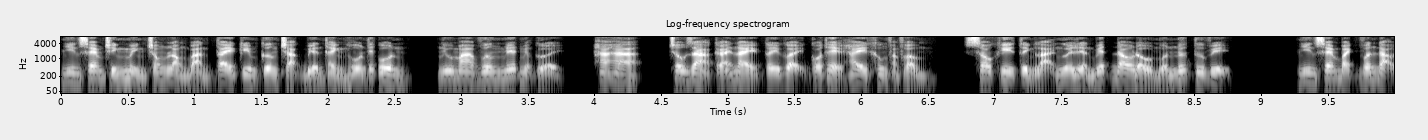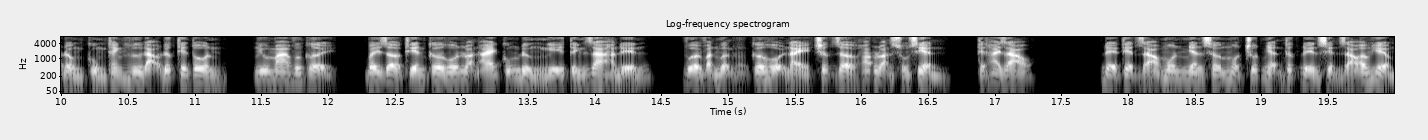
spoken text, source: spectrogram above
nhìn xem chính mình trong lòng bàn tay kim cương chạc biến thành hôn thiết côn như ma vương nết miệng cười, ha ha, châu giả cái này cây gậy có thể hay không phản phẩm, sau khi tỉnh lại ngươi liền biết đau đầu muốn nước tư vị. Nhìn xem bạch vân đạo đồng cùng thanh hư đạo đức thiên tôn như ma vương cười, bây giờ thiên cơ hỗn loạn ai cũng đừng nghĩ tính ra hẳn đến, vừa vặn mượn cơ hội này trước giờ hoác loạn xuống xiển thiệt hai giáo. Để tiệt giáo môn nhân sớm một chút nhận thức đến xiển giáo âm hiểm,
